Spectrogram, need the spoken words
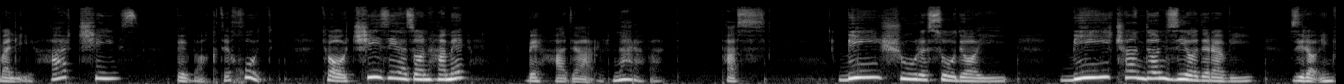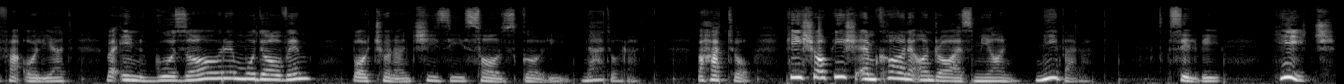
ولی هر چیز به وقت خود تا چیزی از آن همه به هدر نرود. پس بی شور سودایی بی چندان زیاده روی زیرا این فعالیت و این گذار مداوم با چنان چیزی سازگاری ندارد و حتی پیشا پیش امکان آن را از میان می‌برد. سیلوی هیچ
